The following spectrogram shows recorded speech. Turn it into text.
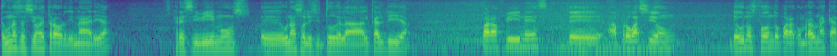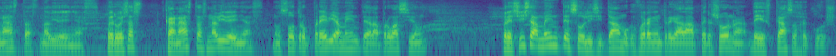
en una sesión extraordinaria recibimos eh, una solicitud de la alcaldía para fines de aprobación de unos fondos para comprar unas canastas navideñas. Pero esas canastas navideñas, nosotros previamente a la aprobación, precisamente solicitamos que fueran entregadas a personas de escasos recursos.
